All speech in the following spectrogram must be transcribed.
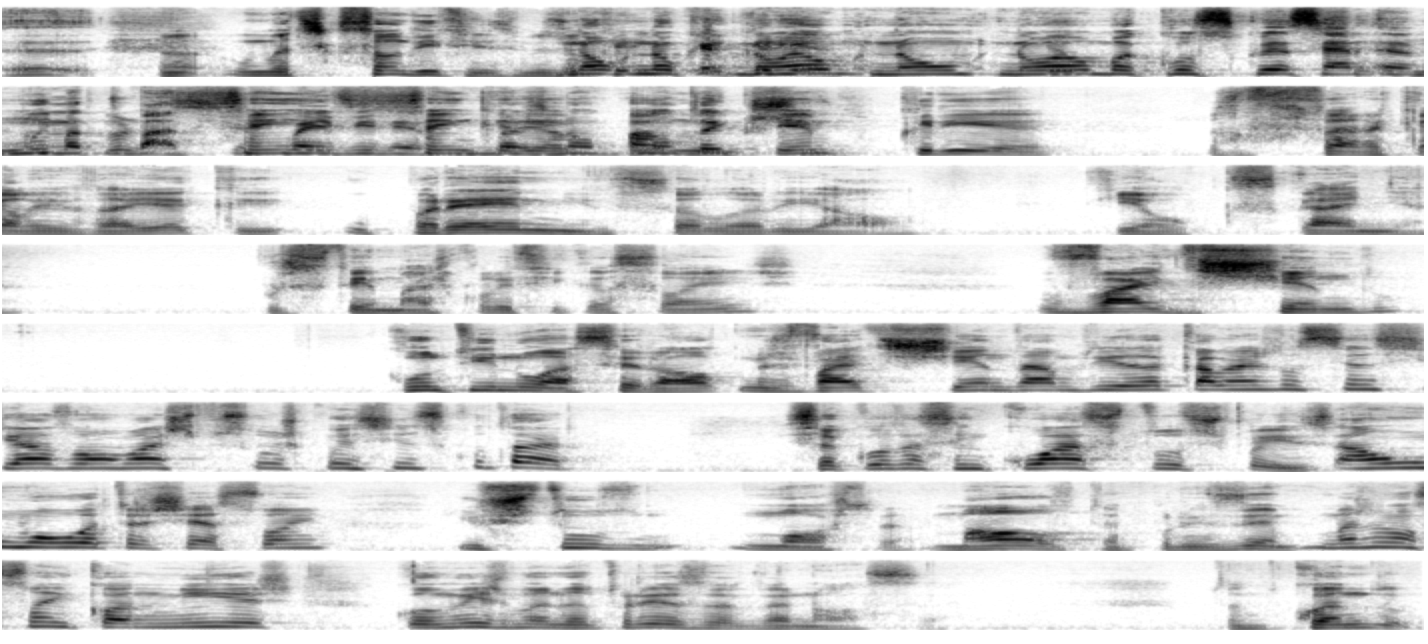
uh, uma discussão difícil. Mas não, não, queria, não, é, não, não é uma consequência muito, matemática, sem, como é evidente, sem mas não, não tem tempo, queria reforçar aquela ideia que o prémio salarial, que é o que se ganha por se ter mais qualificações, vai descendo, continua a ser alto, mas vai descendo à medida que há mais licenciados ou há mais pessoas com ensino secundário. Isso acontece em quase todos os países. Há uma ou outra exceção e o estudo mostra. Malta, por exemplo, mas não são economias com a mesma natureza da nossa. Portanto, quando,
